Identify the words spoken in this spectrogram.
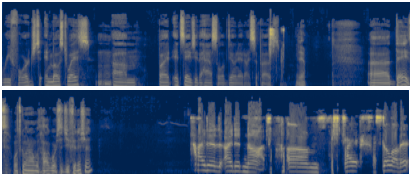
Reforged in most ways. Um, but it saves you the hassle of doing it, I suppose. Yeah. Uh, Days, what's going on with Hogwarts? Did you finish it? I did. I did not. Um, I, I still love it,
